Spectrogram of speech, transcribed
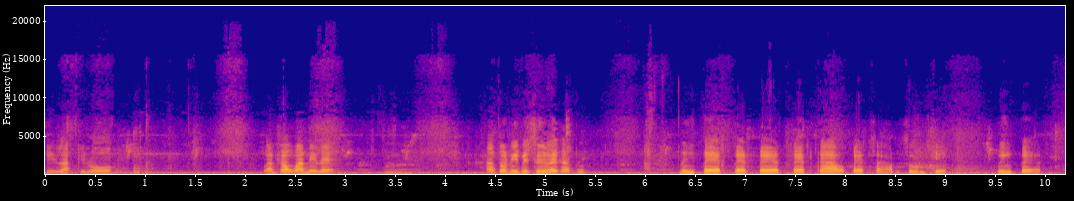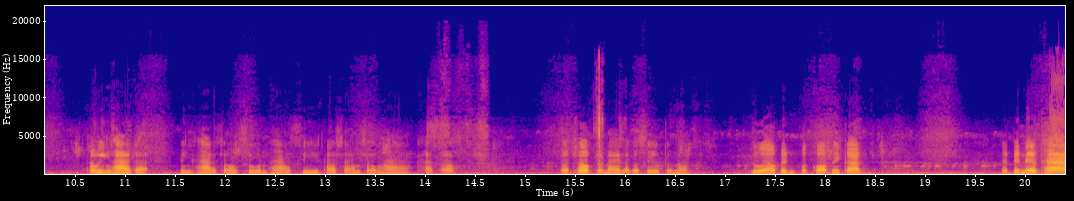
ที่หลักกิโล วันสองวันนี่แหละอืมเอาตัวนี้ไปซื้อเลยครับนี่ หนึ่งแปดแปดแปดแปดเก้าแปดสามศูนย์เจ็ดวิ่งแปดถ้าวิ่งห้าก็หนึ่งห้าสองศูนย์ห้าสี่เก้าสามสองห้าคัดเอาเราชอบตัวไหนเราก็ซื้อตัวนั้น ดูเอาเป็นประกอบในการเป็นแนวทาง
